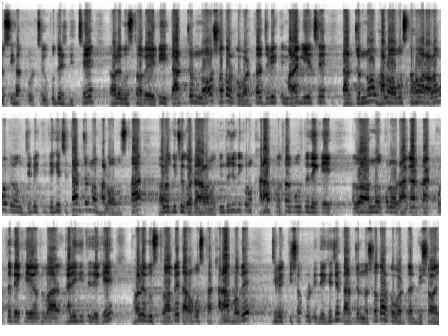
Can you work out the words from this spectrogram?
নসিহাত করছে, উপদেশ দিচ্ছে, তাহলে বুঝতে হবে এটি তার জন্য সতর্কবার্তা। যে ব্যক্তি মারা গিয়েছে, তার জন্য ভালো অবস্থা হওয়ার আলামত এবং যে ব্যক্তি দেখেছে, তার জন্য ভালো অবস্থা, ভালো কিছু ঘটার আলামত। কিন্তু যদি কোনো খারাপ কথা বলতে দেখে অথবা অন্য কোনো রাগার রাগ করতে দেখে অথবা গালি দিতে দেখে, তাহলে বুঝতে হবে তার অবস্থা খারাপ হবে। যে ব্যক্তি স্বপ্নটি দেখেছে, তার জন্য সতর্কবার্তার বিষয়।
